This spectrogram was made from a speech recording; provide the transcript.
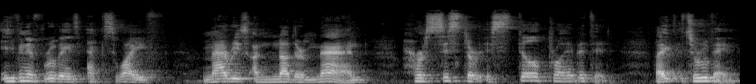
even if Reuven's ex-wife marries another man, her sister is still prohibited. Right? To Reuven,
